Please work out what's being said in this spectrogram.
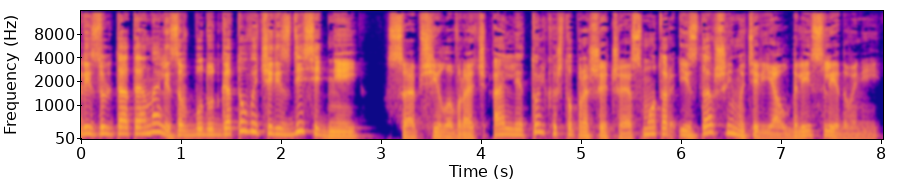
Результаты анализов будут готовы через 10 дней», сообщила врач Алле, только что прошедший осмотр и сдавший материал для исследований.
